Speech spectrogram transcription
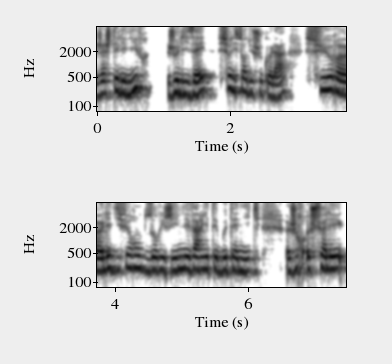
j'achetais les livres je lisais sur l'histoire du chocolat, sur euh, les différentes origines, les variétés botaniques. Je, suis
